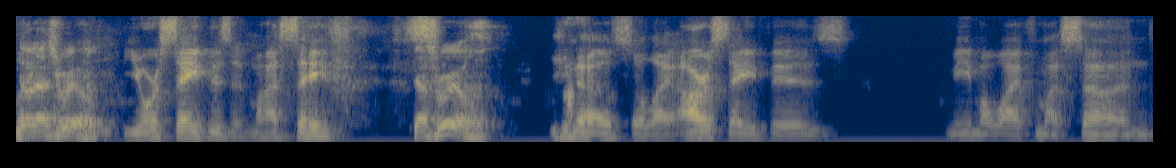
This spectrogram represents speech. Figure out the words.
No like, that's real. your safe isn't my safe. That's real. You know so like our safe is me and my wife and my son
